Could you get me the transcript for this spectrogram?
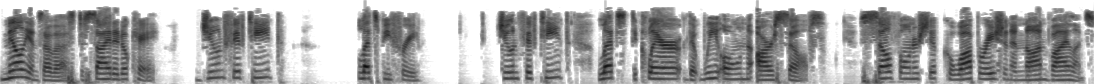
millions of us decided, okay, June 15th, let's be free. June 15th, let's declare that we own ourselves. Self-ownership, cooperation, and nonviolence.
